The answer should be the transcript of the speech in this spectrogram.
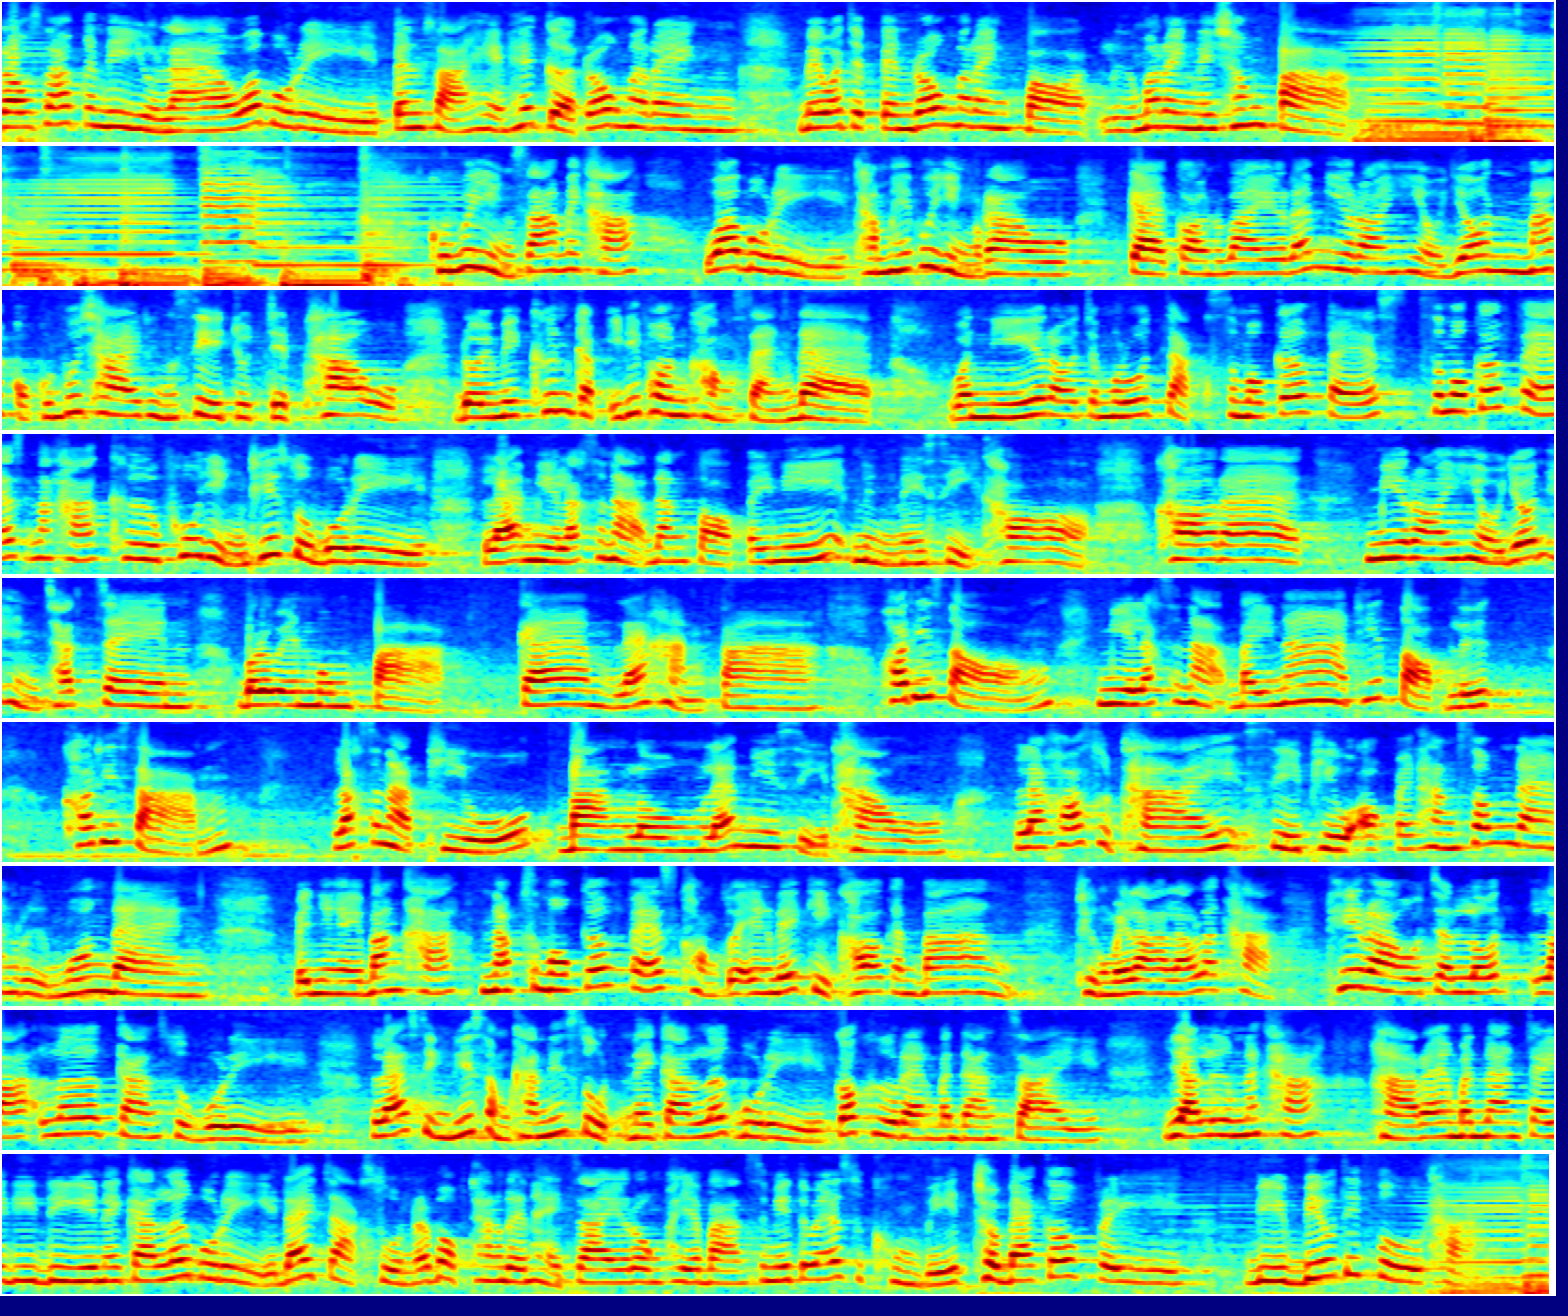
เราทราบกันดีอยู่แล้วว่าบุหรี่เป็นสาเหตุให้เกิดโรคมะเร็ง ไม่ว่าจะเป็นโรคมะเร็งปอด หรือมะเร็งในช่องปาก ผู้หญิงทราบไหมคะ ว่าบุหรี่ทำให้ผู้หญิงเรา แก่ก่อนวัยและมีรอยเหี่ยวย่นมากกว่าคุณผู้ชายถึง 4.7 เท่า โดยไม่ขึ้นกับอิทธิพลของแสงแดด วันนี้เราจะมารู้จัก smoker face smoker face นะคะ คือผู้หญิงที่สูบบุหรี่ และมีลักษณะดังต่อไปนี้ 1 ใน 4 ข้อ ข้อแรก มีรอยเหี่ยวย่นเห็นชัดเจน บริเวณมุมปากแก้มและหางตา ข้อที่ 2 มีลักษณะใบหน้าที่ตอบลึก ข้อที่ 3 ลักษณะผิวบางลงและมีสีเทา และข้อสุดท้าย สีผิวออกไปทางส้มแดงหรือม่วงแดง เป็นยังไงบ้างคะ นับ smoker face ของตัวเองได้กี่ข้อกันบ้าง ถึงเวลาแล้วล่ะค่ะ ที่เราจะลดละเลิกการสูบบุหรี่ และสิ่งที่สำคัญที่สุดในการเลิกบุหรี่ก็คือแรงบันดาลใจ อย่าลืมนะคะ หาแรงบันดาลใจดีๆ ในการเลิกบุหรี่ได้จากศูนย์ระบบทางเดินหายใจโรงพยาบาลสมิธเวชสุขุมวิท Tobacco Free Be Beautiful ค่ะ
